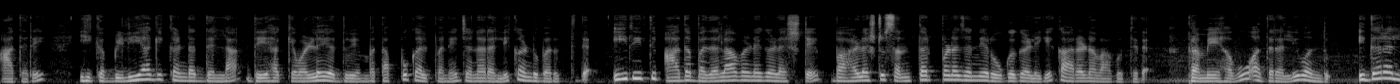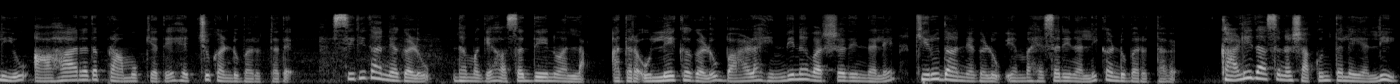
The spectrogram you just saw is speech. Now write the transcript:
ಆದರೆ ಈಗ ಬಿಳಿಯಾಗಿ ಕಂಡದ್ದೆಲ್ಲ ದೇಹಕ್ಕೆ ಒಳ್ಳೆಯದು ಎಂಬ ತಪ್ಪು ಕಲ್ಪನೆ ಜನರಲ್ಲಿ ಕಂಡುಬರುತ್ತಿದೆ. ಈ ರೀತಿ ಆದ ಬದಲಾವಣೆಗಳಷ್ಟೇ ಬಹಳಷ್ಟು ಸಂತರ್ಪಣಜನ್ಯ ರೋಗಗಳಿಗೆ ಕಾರಣವಾಗುತ್ತಿದೆ. ಪ್ರಮೇಹವು ಅದರಲ್ಲಿ ಒಂದು. ಇದರಲ್ಲಿಯೂ ಆಹಾರದ ಪ್ರಾಮುಖ್ಯತೆ ಹೆಚ್ಚು ಕಂಡುಬರುತ್ತದೆ. ಸಿರಿಧಾನ್ಯಗಳು ನಮಗೆ ಹೊಸದ್ದೇನು ಅಲ್ಲ. ಅದರ ಉಲ್ಲೇಖಗಳು ಬಹಳ ಹಿಂದಿನ ವರ್ಷದಿಂದಲೇ ಕಿರುಧಾನ್ಯಗಳು ಎಂಬ ಹೆಸರಿನಲ್ಲಿ ಕಂಡುಬರುತ್ತವೆ. ಕಾಳಿದಾಸನ ಶಕುಂತಲೆಯಲ್ಲಿ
